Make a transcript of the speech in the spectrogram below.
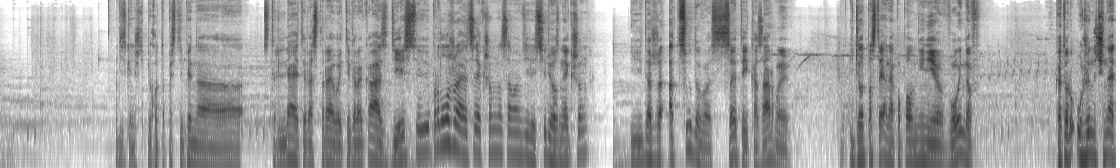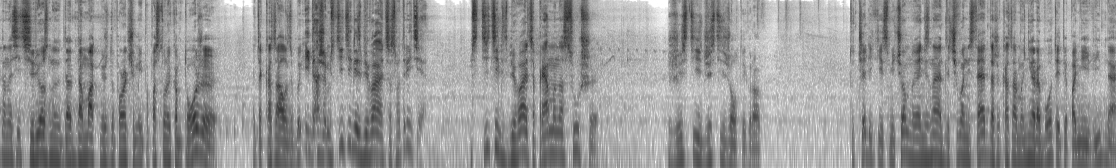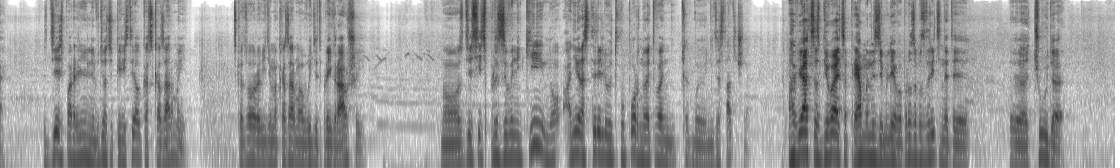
Здесь, конечно, пехота постепенно э, стреляет и расстраивает игрока. А здесь продолжается экшен на самом деле. Серьезный экшен. И даже отсюда, с этой казармы, идет постоянное пополнение воинов который уже начинает наносить серьезный дамаг, между прочим, и по постройкам тоже. Это казалось бы. И даже Мстители сбиваются, смотрите. Мстители сбиваются прямо на суше. Жестит, жестит желтый игрок. Тут челики с мечом, но я не знаю, для чего они стоят. Даже казарма не работает, и по ней видно. Здесь параллельно ведется перестрелка с казармой. С которой, видимо, казарма выйдет проигравшей. Но здесь есть призывники, но они расстреливают в упор, но этого как бы недостаточно. Авиация сбивается прямо на земле. Вы просто посмотрите на это э, чудо.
